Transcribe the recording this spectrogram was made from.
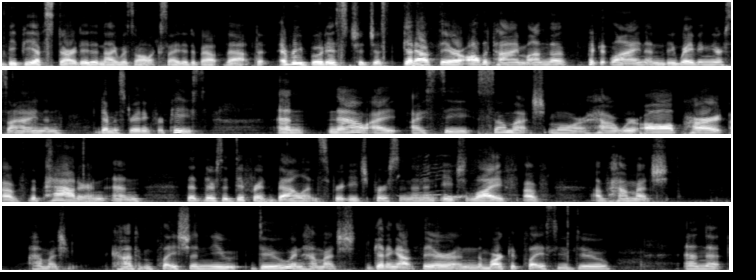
BPF started, and I was all excited about that, that every Buddhist should just get out there all the time on the picket line and be waving your sign and demonstrating for peace. And now I, I see so much more how we're all part of the pattern and that there's a different balance for each person and in each life of, of how much how much contemplation you do and how much getting out there in the marketplace you do. And that,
